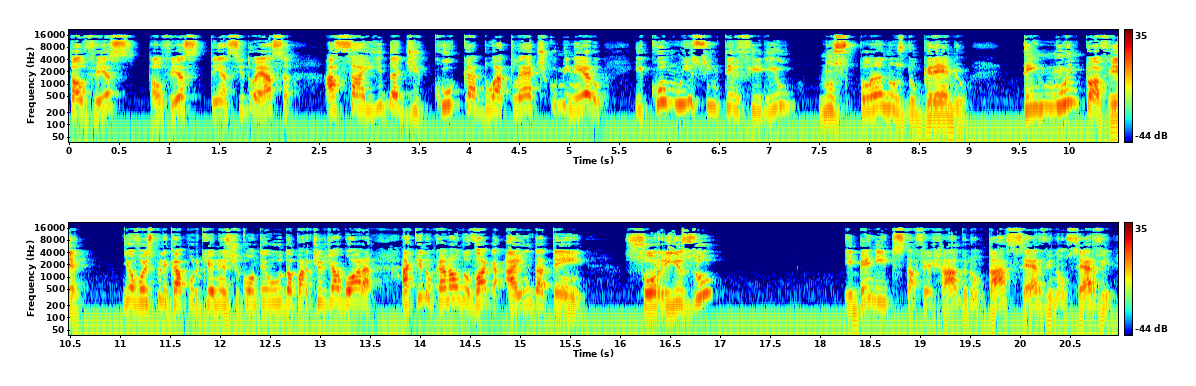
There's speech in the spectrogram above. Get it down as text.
talvez, talvez tenha sido essa, a saída de Cuca do Atlético Mineiro e como isso interferiu nos planos do Grêmio. Tem muito a ver. E eu vou explicar por que neste conteúdo a partir de agora. Aqui no canal do Vaga ainda tem Sorriso, e Benítez, tá fechado? Não tá? Serve? Não serve?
